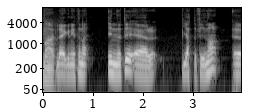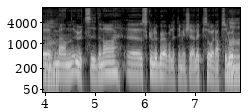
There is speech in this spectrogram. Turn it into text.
Nej. lägenheterna inuti är jättefina. Eh, Men utsidorna eh, skulle behöva lite mer kärlek, så är det absolut. Mm.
